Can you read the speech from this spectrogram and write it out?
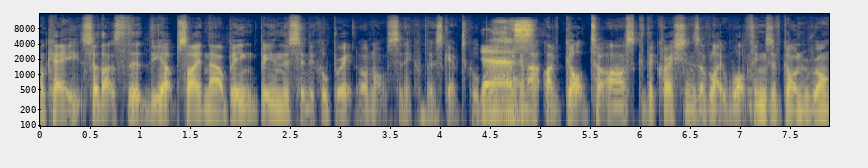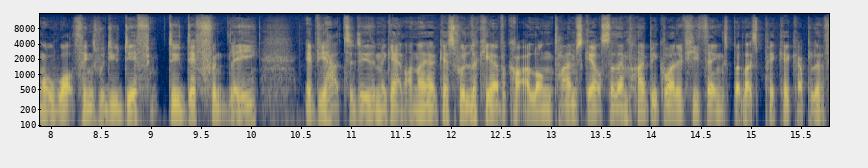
Okay, so that's the the upside. Now, being being the cynical Brit, or not cynical but skeptical, yes. Brit, I've got to ask the questions of like what things have gone wrong, or what things would you diff- do differently if you had to do them again. And I guess we're looking over quite a long time scale, so there might be quite a few things. But let's pick a couple of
